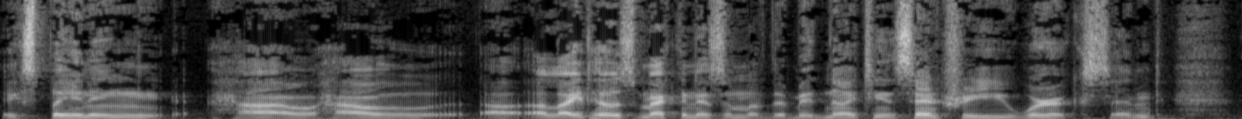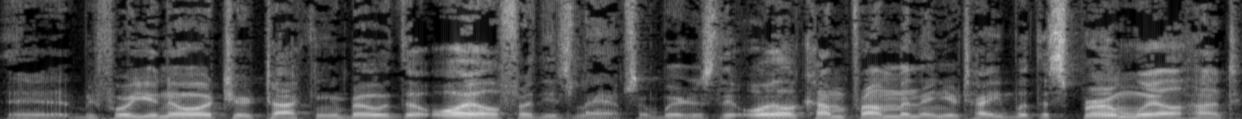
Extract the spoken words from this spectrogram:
explaining how how a lighthouse mechanism of the mid 19th century works, and uh, before you know it, you're talking about the oil for these lamps and where does the oil come from, and then you're talking about the sperm whale hunt.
